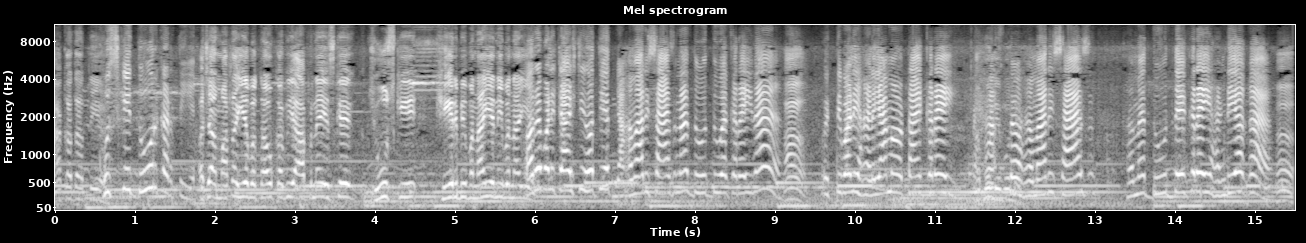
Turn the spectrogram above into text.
ताकत आती है। खुशकी दूर करती है। अच्छा माता ये बताओ कभी आपने इसके जूस की खीर भी बनाई या नहीं बनाई? अरे बड़ी टेस्टी होती है। हमारी सास ना दूध दुआ करे ना हाँ। इतनी बड़ी हंडिया में उठाई करे हाँ, तो हमारी सास हमें दूध देख रही हंडिया का। हाँ।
